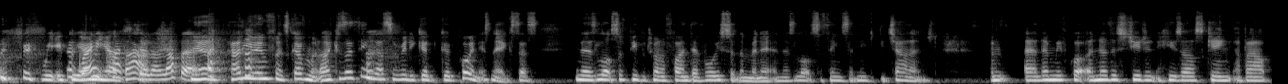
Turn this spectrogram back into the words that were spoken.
if we, if we only had that, I love it. Yeah, how do you influence government? Because I think that's a really good good point, isn't it? Because that's you know, there's lots of people trying to find their voice at the minute, and there's lots of things that need to be challenged. Um, and then we've got another student who's asking about.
